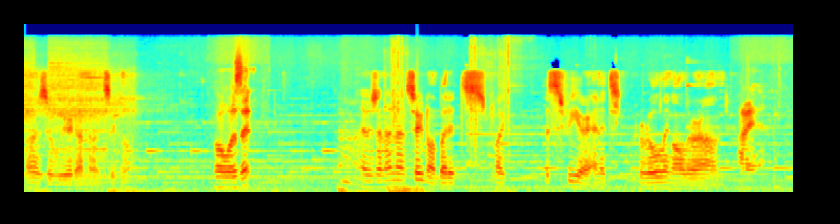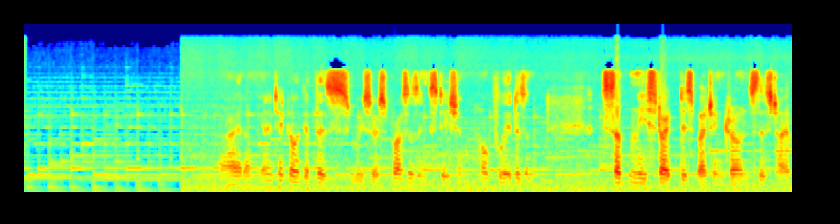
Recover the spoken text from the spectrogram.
That was a weird unknown signal. What was it? It was an unknown signal, but it's like a sphere and it's rolling all around. Ah, yeah. Alright, I'm gonna take a look at this resource processing station. Hopefully it doesn't suddenly start dispatching drones this time.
